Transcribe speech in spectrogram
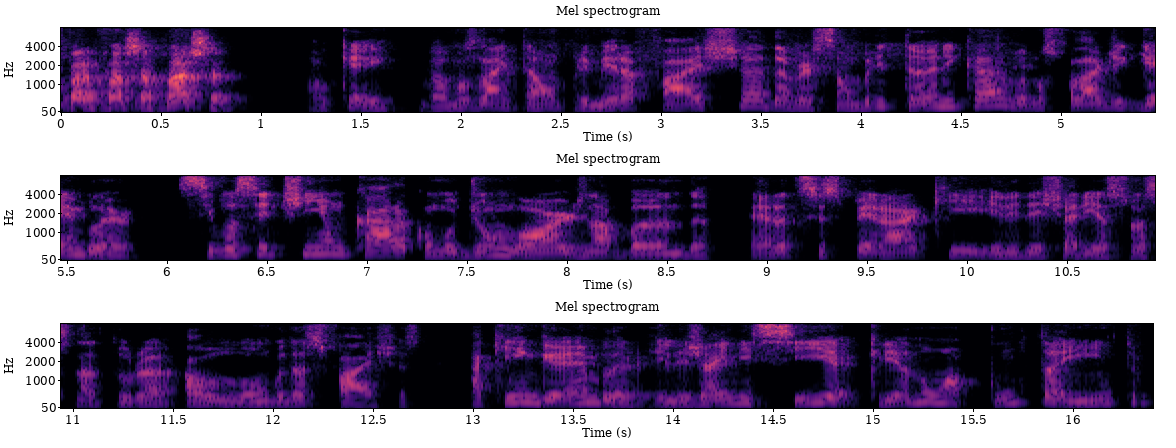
Vamos para a faixa a faixa? Ok, vamos lá então. Primeira faixa da versão britânica, vamos falar de Gambler. Se você tinha um cara como John Lord na banda, era de se esperar que ele deixaria sua assinatura ao longo das faixas. Aqui em Gambler, ele já inicia criando uma puta intro,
